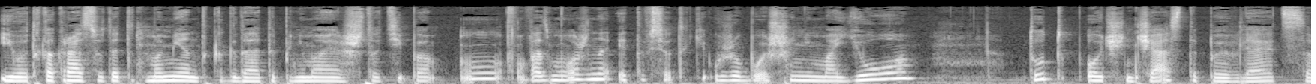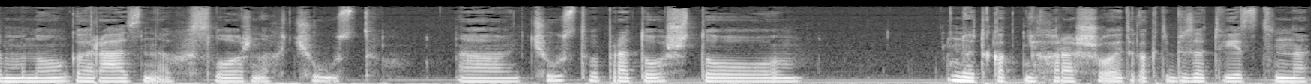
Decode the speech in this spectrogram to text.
И вот как раз вот этот момент, когда ты понимаешь, что типа, возможно, это все-таки уже больше не мое, тут очень часто появляется много разных сложных чувств. А, чувства про то, что ну, это как-то нехорошо, это как-то безответственно,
